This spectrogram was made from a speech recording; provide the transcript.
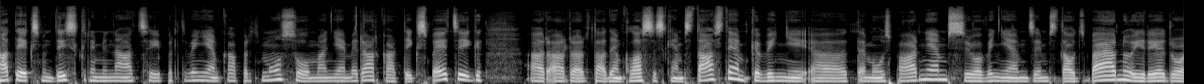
attieksme diskriminācija pret viņiem kā pret musulmaņiem ir ārkārtīgi spēcīga ar, ar, ar tādiem klasiskiem stāstiem, ka viņi uh, te mūs pārņems, jo viņiem dzims daudz bērnu, ir iero,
